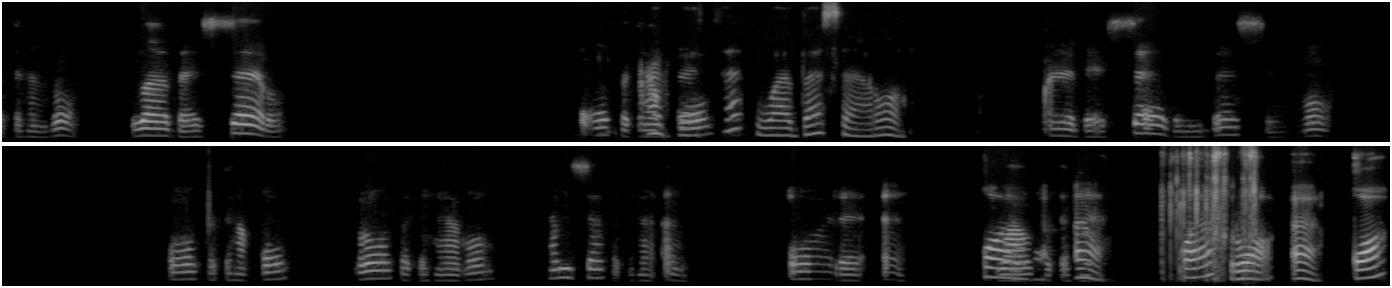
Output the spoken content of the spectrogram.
فتحة را وبسارة قاف فتحة قاف عبس وبصر عبس وبسارة قاف فتحة قاف را فتحة را همسة فتحة أ قارئ واو قرأ فتحة قرأ قرأ قا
